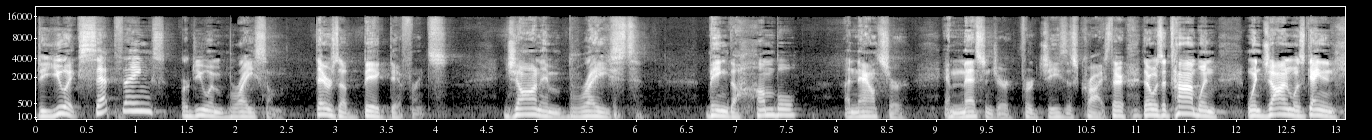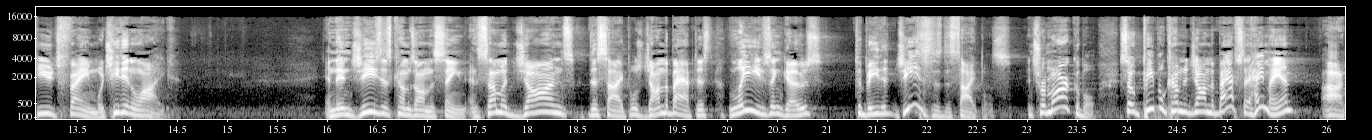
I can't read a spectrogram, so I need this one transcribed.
do you accept things or do you embrace them? There's a big difference. John embraced being the humble announcer and messenger for Jesus Christ. There, there was a time when, when John was gaining huge fame, which he didn't like. And then Jesus comes on the scene. And some of John's disciples, John the Baptist, leaves and goes to be Jesus' disciples. It's remarkable. So people come to John the Baptist and say, hey, man, uh,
